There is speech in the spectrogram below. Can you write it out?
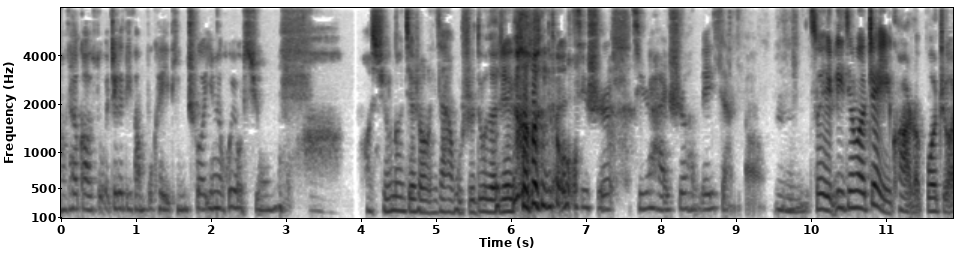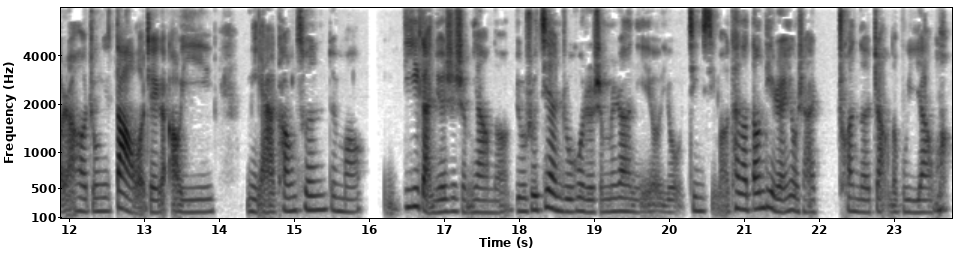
后他就告诉我这个地方不可以停车，因为会有熊。哦，熊能接受零下五十度的这个温，度。其实其实还是很危险的。嗯，嗯，所以历经了这一块儿的波折，然后终于到了这个奥伊米亚康村，对吗？嗯第一感觉是什么样的？比如说建筑或者什么让你有有惊喜吗？看到当地人有啥穿的长得不一样吗？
